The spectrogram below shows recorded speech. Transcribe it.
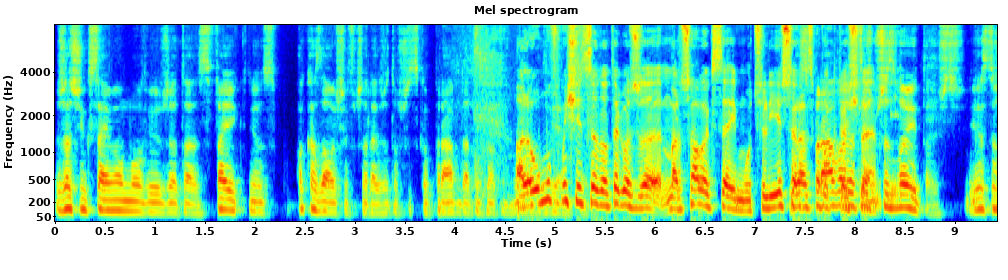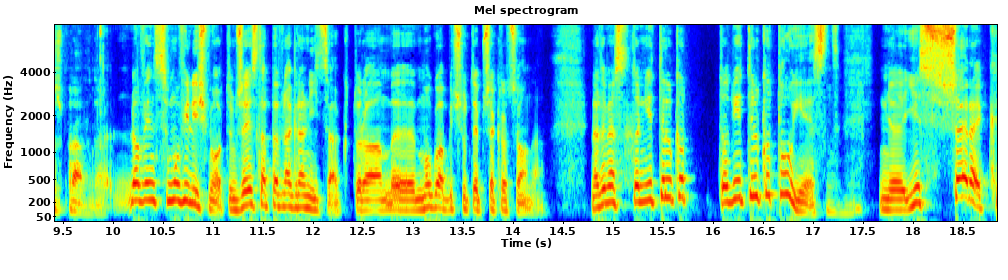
rzecznik Sejmu mówił, że to jest fake news. Okazało się wczoraj, że to wszystko prawda. Było Ale umówmy więcej. się co do tego, że marszałek Sejmu, czyli jeszcze raz Jest prawo, jest podkreślę, też przyzwoitość. Jest też prawda. No więc mówiliśmy o tym, że jest ta pewna granica, która e, mogła być tutaj przekroczona. Natomiast to nie tylko to, nie tylko to jest. E, Jest szereg,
